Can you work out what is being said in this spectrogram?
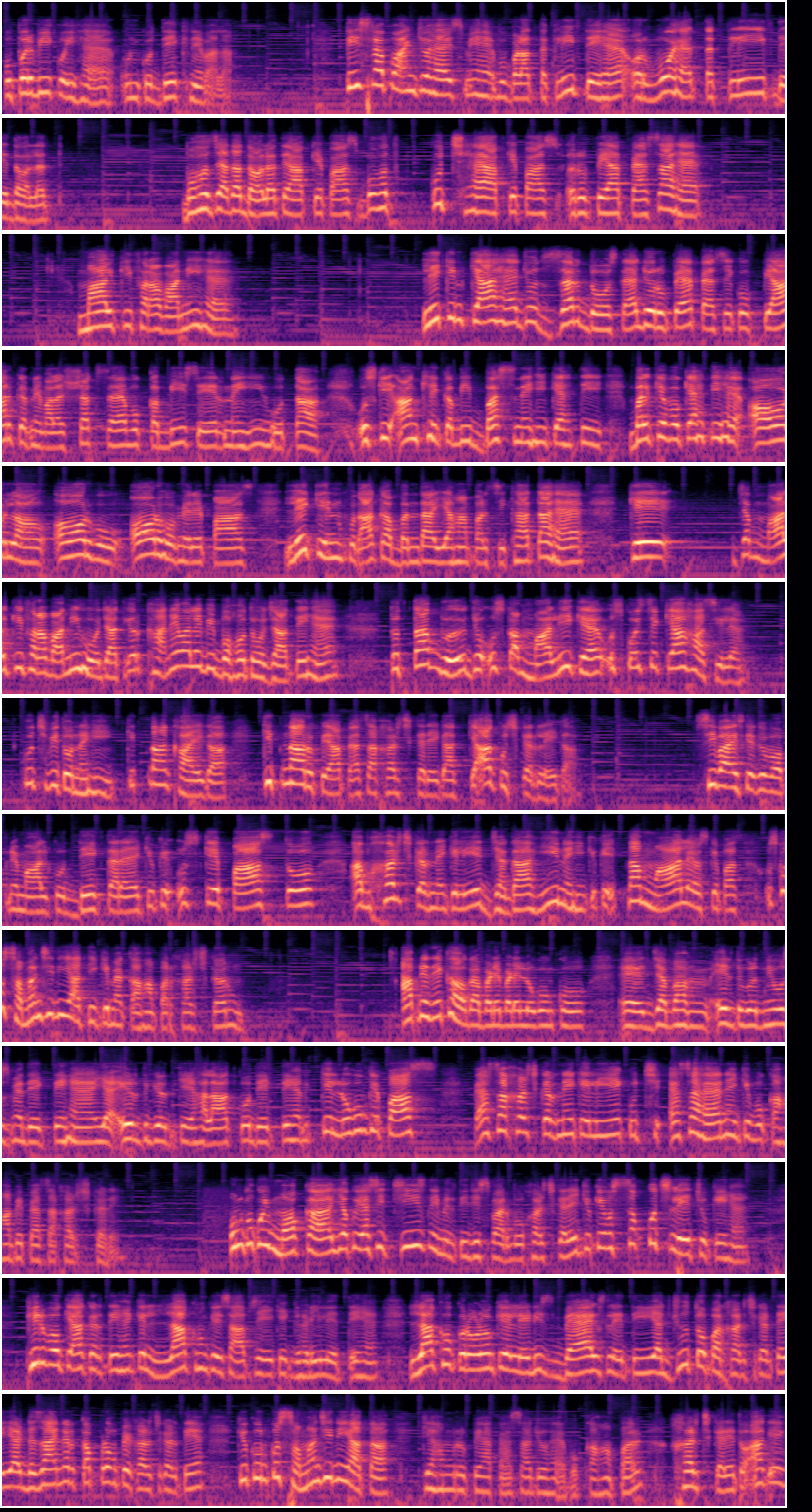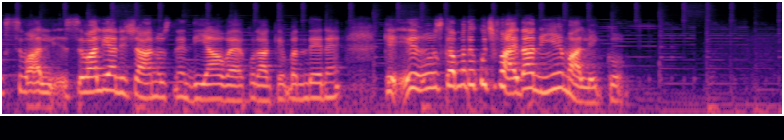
اوپر بھی کوئی ہے ان کو دیکھنے والا۔ تیسرا پوائنٹ جو ہے اس میں ہے، وہ بڑا تکلیف دہ ہے اور وہ ہے تکلیف دہ دولت۔ بہت زیادہ دولت ہے آپ کے پاس، بہت کچھ ہے آپ کے پاس، روپیہ، پیسہ ہے۔ مال کی فراوانی ہے۔ لیکن کیا ہے جو زر دوست ہے، جو روپے پیسے کو پیار کرنے والا شخص ہے، وہ کبھی سیر نہیں ہوتا۔ اس کی آنکھیں کبھی بس نہیں کہتی، بلکہ وہ کہتی ہے، اور لاؤ، اور ہو اور ہو میرے پاس۔ لیکن خدا کا بندہ یہاں پر سکھاتا ہے کہ جب مال کی فراوانی ہو جاتی ہے اور کھانے والے بھی بہت ہو جاتے ہیں، تو تب جو اس کا مالک ہے، اس کو اس سے کیا حاصل ہے؟ کچھ بھی تو نہیں، کتنا کھائے گا؟ کتنا روپیہ پیسہ خرچ کرے گا؟ کیا کچھ کر لے گا؟ سوائے اس کے کہ وہ اپنے مال کو دیکھتا رہے، کیونکہ اس کے پاس تو اب خرچ کرنے کے لیے جگہ ہی نہیں، کیونکہ اتنا مال ہے اس کے پاس۔ اس کو سمجھ ہی نہیں آتی کہ میں کہاں پر خرچ کروں۔ آپ نے دیکھا ہوگا بڑے بڑے لوگوں کو جب ہم ارد گرد نیوز میں دیکھتے ہیں یا ارد گرد کے حالات کو دیکھتے ہیں کہ لوگوں کے پاس پیسہ خرچ کرنے کے لیے کچھ ایسا ہے نہیں کہ وہ کہاں پہ پیسہ خرچ کریں۔ ان کو کوئی موقع یا کوئی ایسی چیز نہیں ملتی جس پر وہ خرچ کرے کیونکہ وہ سب کچھ لے چکے ہیں۔ پھر وہ کیا کرتے ہیں کہ لاکھوں کے حساب سے ایک ایک گھڑی لیتے ہیں، لاکھوں کروڑوں کے لیڈیز بیگز لیتی یا جوتوں پر خرچ کرتے ہیں یا ڈیزائنر کپڑوں پہ خرچ کرتے ہیں، کیونکہ ان کو سمجھ ہی نہیں آتا کہ ہم روپیہ پیسہ جو ہے وہ کہاں پر خرچ کرے تو آگے ایک سوال سوالیہ نشان اس نے دیا ہوا ہے خدا کے بندے نے کہ اس کا مطلب کچھ فائدہ نہیں ہے مالک کو۔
